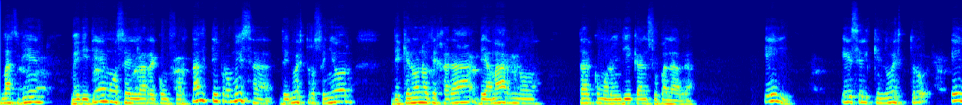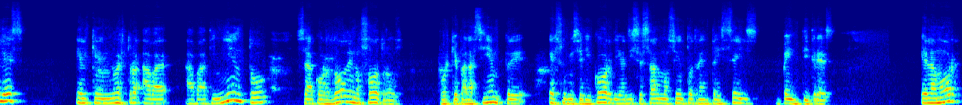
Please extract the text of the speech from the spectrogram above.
Más bien, meditemos en la reconfortante promesa de nuestro Señor de que no nos dejará de amarnos tal como lo indica en su palabra. Él es el que nuestro, Él es el que en nuestro abatimiento se acordó de nosotros, porque para siempre es su misericordia, dice Salmo 136, 23. El amor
